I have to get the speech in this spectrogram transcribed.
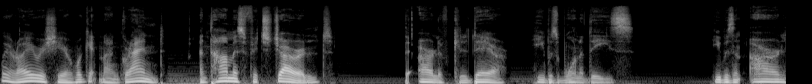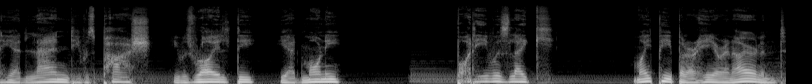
We're Irish here. We're getting on grand. And Thomas Fitzgerald, the Earl of Kildare, he was one of these. He was an earl, he had land, he was posh, he was royalty, he had money. But he was like, my people are here in Ireland.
